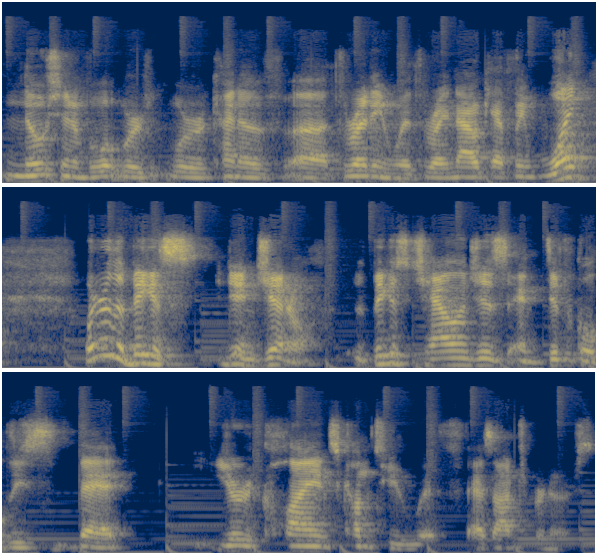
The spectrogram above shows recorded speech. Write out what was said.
notion of what we're we're kind of uh, threading with right now, Kathleen. What what are the biggest in general? the biggest challenges and difficulties that your clients come to you with as entrepreneurs?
